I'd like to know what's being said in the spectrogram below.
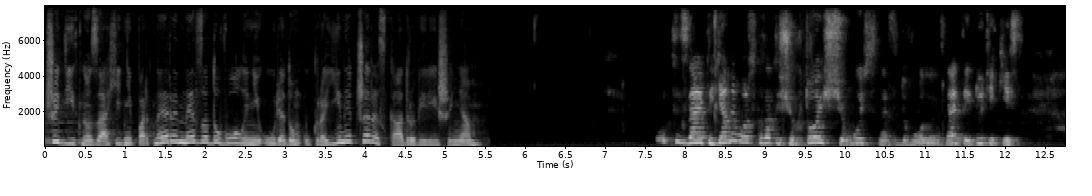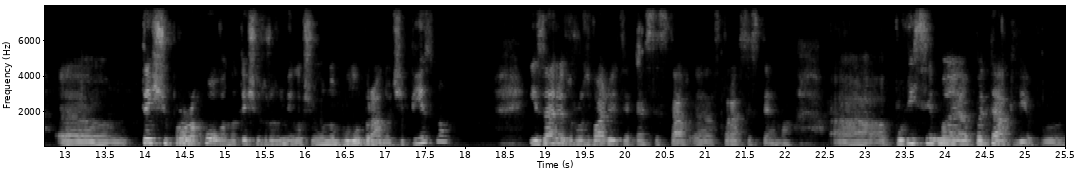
Чи дійсно західні партнери не задоволені урядом України через кадрові рішення? От, знаєте, я не можу сказати, що хтось чомусь не задоволений. Знаєте, йдуть якісь е, те, що прораховано, те, що зрозуміло, що воно було брано чи пізно, і зараз розвалюється якась е, стара система. По вісім е, пентаклів е,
